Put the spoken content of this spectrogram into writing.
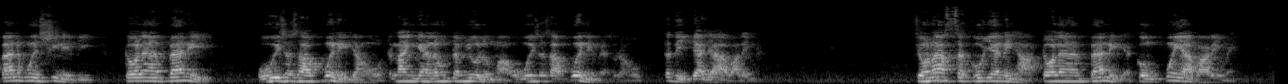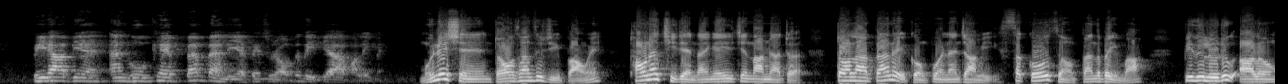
ပန်းတစ်ပွင့်ရှိနေပြီးတော်လန်ပန်းတွေဝဝေးဆဆပွင့်နေကြအောင်တနိုင်ငံလုံးတစ်မျိုးလုံးမှာဝဝေးဆဆပွင့်နေမယ်ဆိုတာကိုတက်တည်ပြကြရပါလိမ့်မယ်ဂျွန်လ19ရက်နေ့ဟာတော်လန်ပန်းတွေအကုန်ပွင့်ရပါလိမ့်မယ် ဗေဒာပြန်အန်ကိုခဲပန်းပန်လေးရဲ့ပဲဆိုတာကိုတက်တည်ပြရပါလိမ့်မယ်မွေးနေ့ရှင်ဒေါ်ဆန်းစုကြည်ပါဝင်ထောင်နဲ့ချီတဲ့နိုင်ငံရေးကျင်းသားများအတွက်တော်လန်ပန်းတွေအကုန်ပွင့်လန်းကြမိ16ဇွန်ပန်းသပိတ်မှာပြည်သူလူထုအားလုံး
